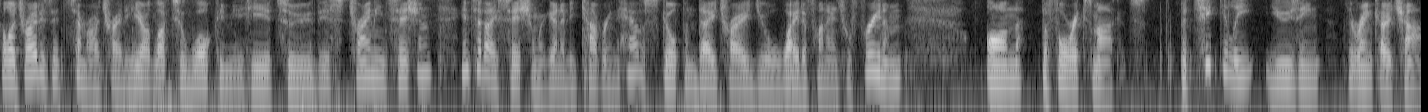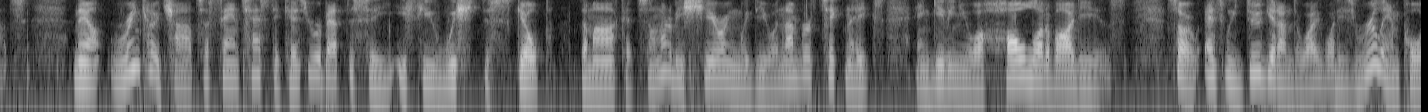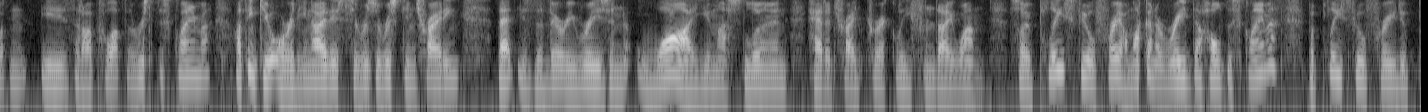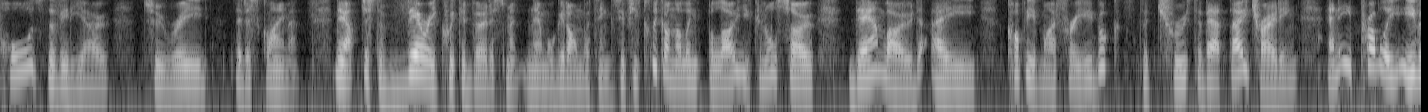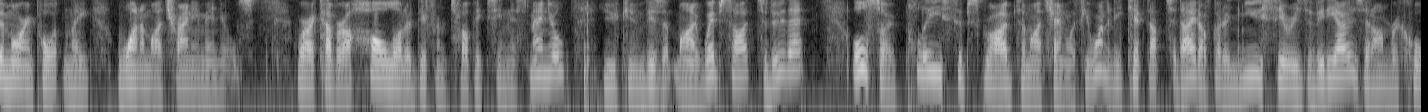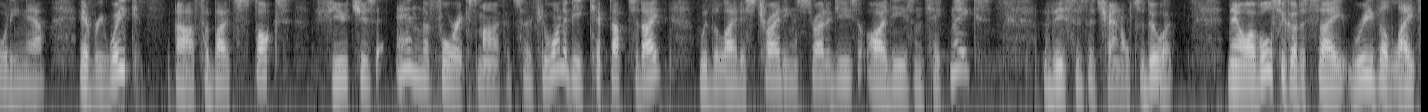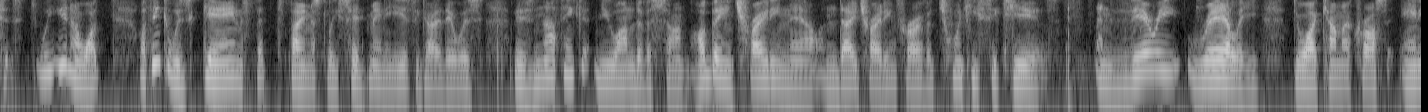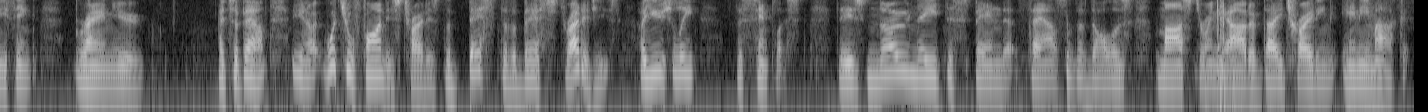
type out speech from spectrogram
hello traders. It's Samurai Trader here. I'd like to welcome you here to this training session. In today's session we're going to be covering how to scalp and day trade your way to financial freedom on the Forex markets particularly using the Renko charts. Now Renko charts are fantastic as you're about to see if you wish to scalp the market. So I'm going to be sharing with you a number of techniques and giving you a whole lot of ideas. So as we do get underway what is really important is that I pull up the risk disclaimer. I think you already know this. There is a risk in trading. That is the very reason why you must learn how to trade correctly from day one. So please feel free I'm not going to read the whole disclaimer but please feel free to pause the video to read the disclaimer. Now just a very quick advertisement and then we'll get on with things. If you click on the link below you can also download a copy of my free ebook the truth about day trading and probably even more importantly one of my training manuals where I cover a whole lot of different topics in this manual. You can visit my website to do that. Also please subscribe to my channel. If you want to be kept up to date I've got a new series of videos that I'm recording now every week uh, for both stocks futures and the forex market. So if you want to be kept up to date with the latest trading strategies ideas and techniques this is a channel to do it. Now I've also got to say read the latest well you know what? I think it was Gann that famously said many years ago there was there's nothing new under the sun. I've been trading now and day trading for over 26 years and very rarely do I come across anything brand new it's about you know what you'll find is traders the best of the best strategies are usually the simplest. There's no need to spend thousands of dollars mastering the art of day trading any market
